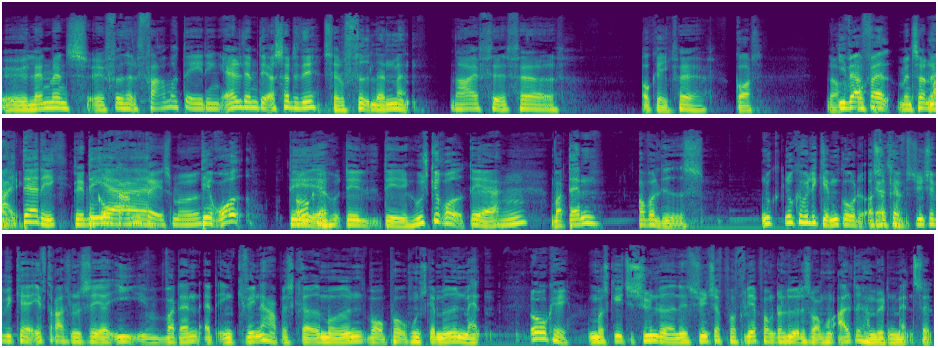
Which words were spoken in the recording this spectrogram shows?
øh, Landmands, øh, hvad hedder det, Farmer Dating, alle dem der, og så er det det. Så er du fed landmand? Nej, fed, fed, Okay, fed. godt. Nå, I hvert fald- Men sådan er Nej, det ikke. det er det ikke. Det er den gode gammeldags måde. Det er råd. Det, Okay. er, det, det er huskeråd, det er. Mm. hvordan og hvorledes. Nu, nu kan vi lige gennemgå det, og så Ja, kan, tak. synes jeg, vi kan efterrationalisere i, hvordan at en kvinde har beskrevet måden, hvorpå hun skal møde en mand. Okay. Måske til synlædende, synes jeg på flere punkter lyder det, som om hun aldrig har mødt en mand selv,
